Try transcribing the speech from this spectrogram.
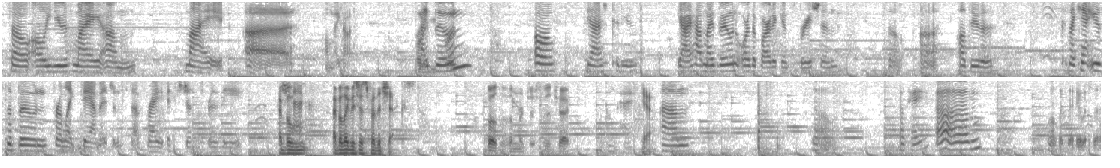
So I'll use my um, my uh, oh my god, my boon. Oh, yeah, I could use. Yeah, I have my boon or the bardic inspiration. So uh, I'll do the. Because I can't use the boon for like damage and stuff, right? It's just for the I, bel checks. I believe it's just for the checks. Both of them are just for the check. Okay. Yeah. Um. So. Okay. Um. What was it? It was a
